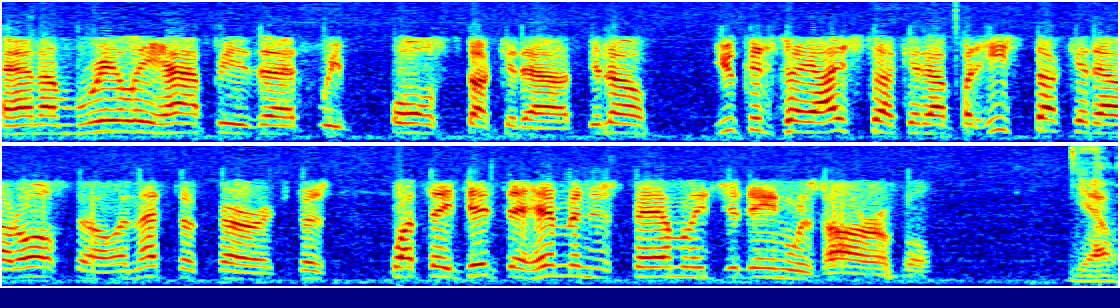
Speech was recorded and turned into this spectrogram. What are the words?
And I'm really happy that we all stuck it out. You know, you could say I stuck it out, but he stuck it out also, and that took courage because what they did to him and his family, Jeanine, was horrible. Yeah,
